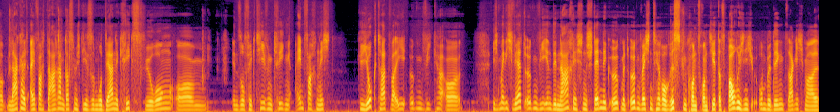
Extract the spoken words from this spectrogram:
Ähm, lag halt einfach daran, dass mich diese moderne Kriegsführung ähm, in so fiktiven Kriegen einfach nicht gejuckt hat, weil ich irgendwie. Äh, ich meine, ich werde irgendwie in den Nachrichten ständig irg mit irgendwelchen Terroristen konfrontiert. Das brauche ich nicht unbedingt, sag ich mal,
